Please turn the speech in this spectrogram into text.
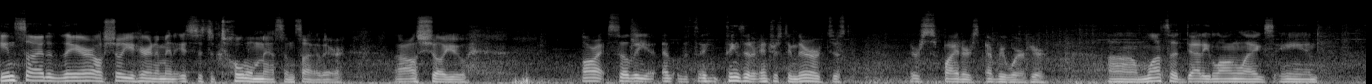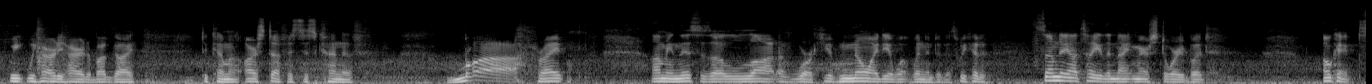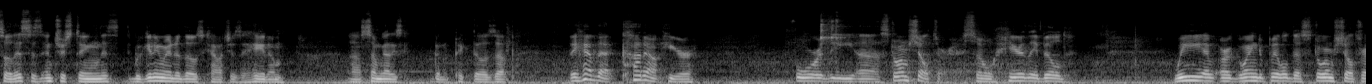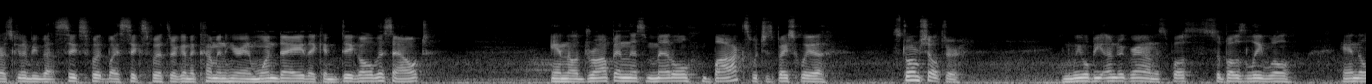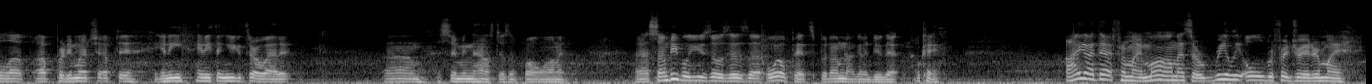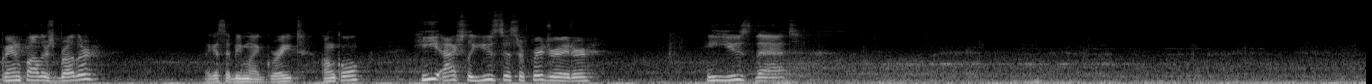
inside of there, I'll show you here in a minute. It's just a total mess inside of there. I'll show you. All right, so the, uh, the th things that are interesting, there are just, there's spiders everywhere here um, lots of daddy long legs and we, we already hired a bug guy to come out our stuff is just kind of blah right I mean this is a lot of work you have no idea what went into this we could someday I'll tell you the nightmare story but okay so this is interesting. This we're getting rid of those couches. I hate them uh, some guy's gonna pick those up. They have that cutout here for the uh, storm shelter. So here they build we are going to build a storm shelter It's going to be about six foot by six foot. They're going to come in here and one day. They can dig all this out. And they'll drop in this metal box which is basically a storm shelter. And we will be underground. And supposed supposedly will handle up up pretty much up to any anything you can throw at it um, assuming the house doesn't fall on it uh, some people use those as uh, oil pits but i'm not going to do that okay I got that from my mom. That's a really old refrigerator. My grandfather's brother, I guess that'd be my great uncle, he actually used this refrigerator. He used that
